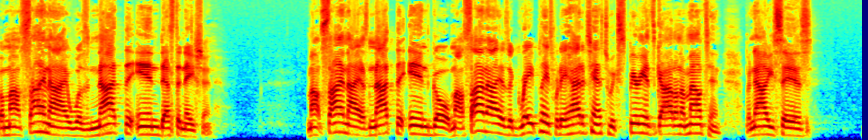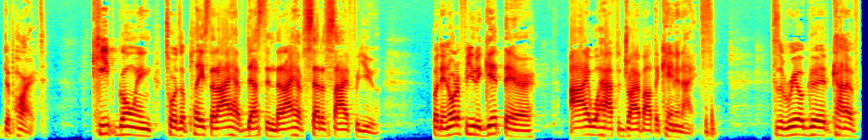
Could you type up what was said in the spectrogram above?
But Mount Sinai was not the end destination. Mount Sinai is not the end goal. Mount Sinai is a great place where they had a chance to experience God on a mountain. But now he says, Depart keep going towards a place that I have destined, that I have set aside for you. But in order for you to get there, I will have to drive out the Canaanites. This is a real good kind of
